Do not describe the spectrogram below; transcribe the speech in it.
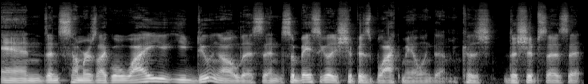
And then Summer's like, well, why are you, you doing all this? And so basically, the ship is blackmailing them because the ship says that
